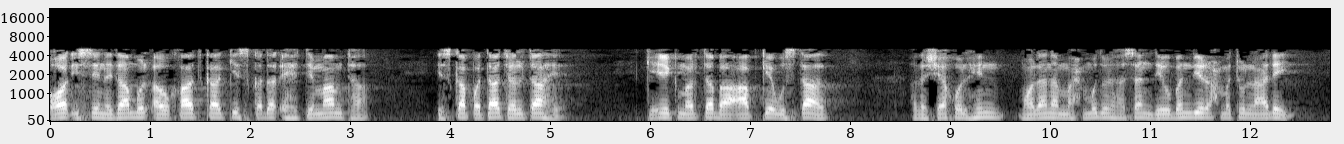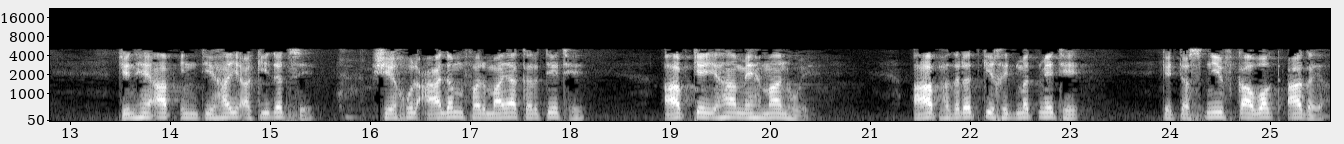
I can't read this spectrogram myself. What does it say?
اور اس سے نظام الاوقات کا کس قدر اہتمام تھا، اس کا پتہ چلتا ہے کہ ایک مرتبہ آپ کے استاد حضرت شیخ الہند مولانا محمود الحسن دیوبندی رحمۃ اللہ علیہ، جنہیں آپ انتہائی عقیدت سے شیخ العالم فرمایا کرتے تھے، آپ کے یہاں مہمان ہوئے۔ آپ حضرت کی خدمت میں تھے کہ تصنیف کا وقت آ گیا۔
